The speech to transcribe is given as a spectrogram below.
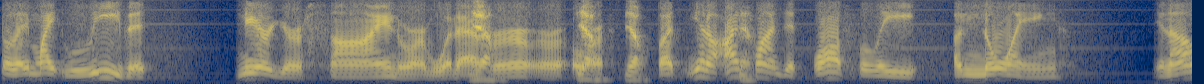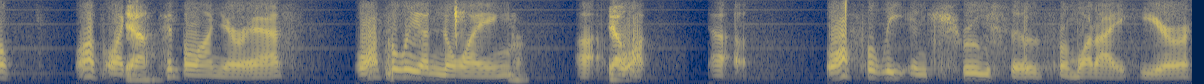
So they might leave it near your sign or whatever, or, or Yeah, yeah. but you know, I Yeah. find it awfully annoying. You know, awful like Yeah. a pimple on your ass. Awfully annoying. Uh, Yeah. aw- uh, awfully intrusive, from what I hear.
